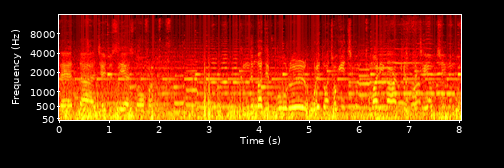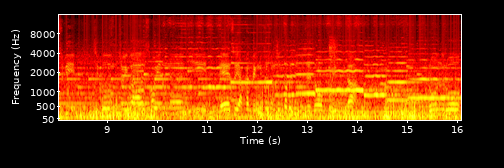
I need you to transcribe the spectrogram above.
that uh, Jeju Sea has to offer. 금등과 대포를 오랫동안 저기 지금 두 마리가 계속 같이 헤엄치는 모습이 지금 저희가 서 있는 이 배에서 약한 100m 정도 떨어진 곳에서 보입니다. 드론으로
